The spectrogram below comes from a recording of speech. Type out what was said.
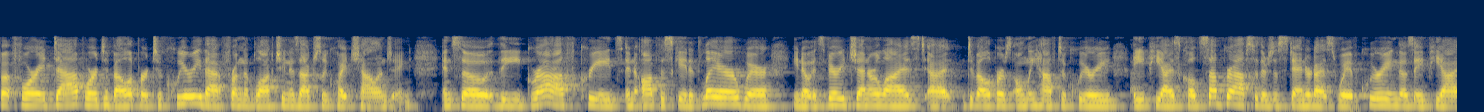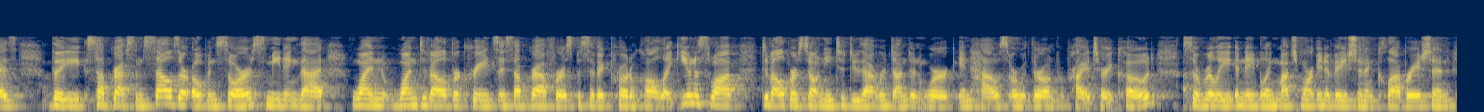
But for a DApp or a developer to query that from the blockchain is actually quite challenging. And so the graph creates an obfuscated layer where, you know, it's very generalized. Uh, developers only have to query APIs called subgraphs. So there's a standardized way of querying those APIs. The subgraphs themselves are open source, meaning that when one developer creates a subgraph for a specific protocol like Uniswap, developers don't need to do that redundant work in house or with their own proprietary code. So, really enabling much more innovation and collaboration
